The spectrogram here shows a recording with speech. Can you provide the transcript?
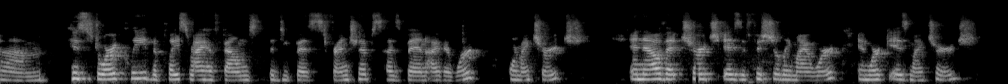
um, historically, the place where I have found the deepest friendships has been either work or my church. And now that church is officially my work and work is my church,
